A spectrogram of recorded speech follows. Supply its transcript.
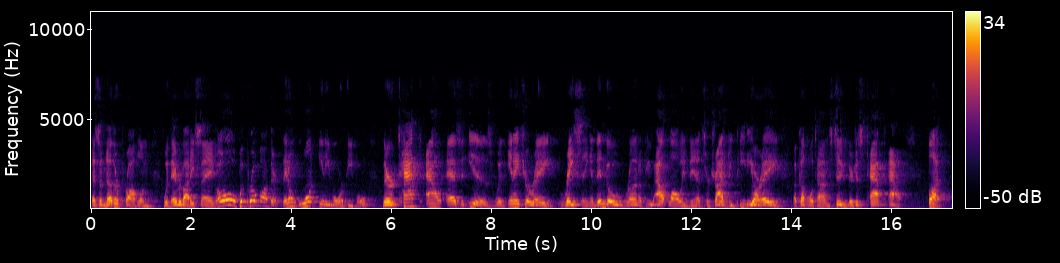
That's another problem with everybody saying, "Oh, put Pro Mod there." They don't want any more people. They're tapped out as it is with NHRA racing and then go run a few outlaw events or try to do PDRA a couple of times too. They're just tapped out. But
